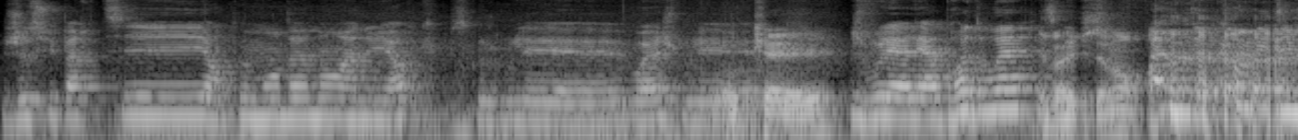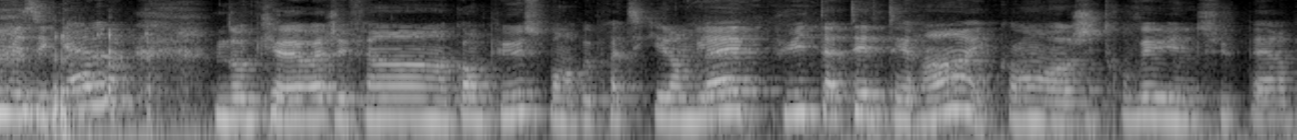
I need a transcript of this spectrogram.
je suis partie un peu moins d'un an à New York, parce que je voulais, ouais, je voulais. Eh je voulais aller à Broadway, parce ben, que évidemment. je suis fan de comédie musicale. Donc euh, ouais, j'ai fait un campus pour un peu pratiquer l'anglais, puis tâter le terrain. Et quand euh, j'ai trouvé une superbe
